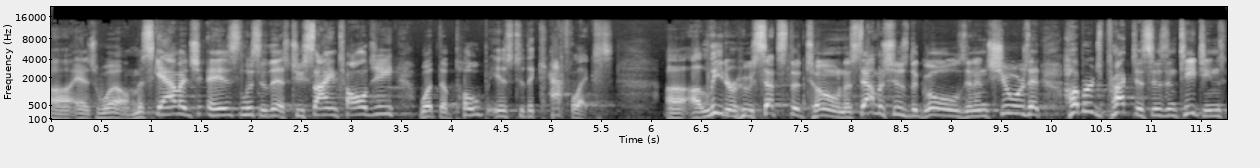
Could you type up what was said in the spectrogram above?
Uh, as well. Miscavige is, listen to this, to Scientology what the Pope is to the Catholics uh, a leader who sets the tone, establishes the goals, and ensures that Hubbard's practices and teachings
